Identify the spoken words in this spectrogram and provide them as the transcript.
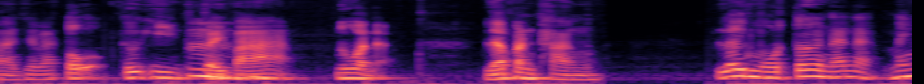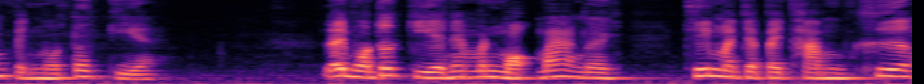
มาใช่ไหมโต๊ะเก้าอี้ไฟฟ้าอืมนวดอะแล้วมันพัง ไอ้มอเตอร์นั้นอะแม่งเป็นมอเตอร์เกียร์ไอ้มอเตอร์เกียร์เนี่ยมันเหมาะมากเลย ที่มันจะไปทำเครื่อง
